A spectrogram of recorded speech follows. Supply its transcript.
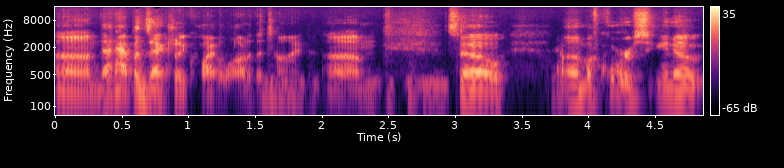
Um, that happens actually quite a lot of the time. Um, so, um, of course, you know,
